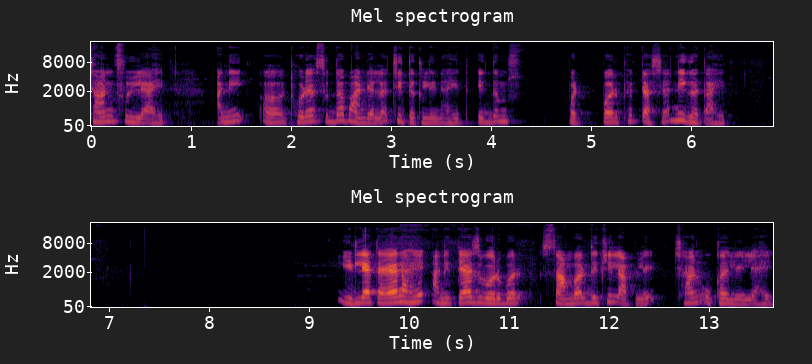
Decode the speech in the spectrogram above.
छान फुलल्या आहेत. आणि थोड्यासुद्धा भांड्याला चिटकली नाहीत. एकदम पट परफेक्ट अशा निघत आहेत. इडल्या तयार आहे आणि त्याचबरोबर सांबार देखील आपले छान उकळलेले आहे.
